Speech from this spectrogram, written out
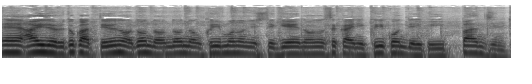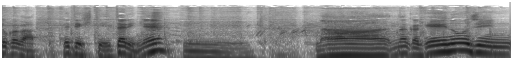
えー、アイドルとかっていうのをどんどんどんどん食い物にして芸能の世界に食い込んでいく一般人とかが出てきていたりね。うんまあなんか芸能人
